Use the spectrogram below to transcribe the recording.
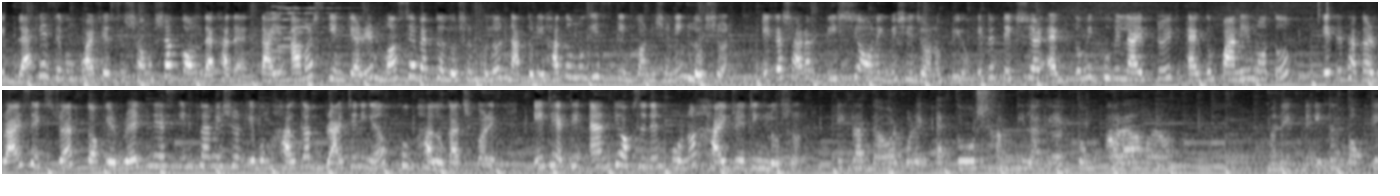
এই ব্ল্যাক হেয়ার্স এবং হোয়াইট হেয়ার্স এর সমস্যা কম দেখা দেয়। তাই আমার স্কিন কেয়ারের মাস্ট হ্যাভ একটা লোশন হলো Naturie Hatomugi skin conditioning lotion এটা সারা বিশ্বে অনেক বেশি জনপ্রিয়। এটা টেক্সচার একদমই খুবই লাইট ওয়েট একদম পানির মতো। এতে থাকা রাইস এক্সট্রাক্ট ত্বকের রেডনেস ইনফ্লামেশন এবং হালকা ব্রাইটেনিংয়েও খুব ভালো কাজ করে। এটি একটি অ্যান্টি অক্সিডেন্ট পূর্ণ হাইড্রেটিং লোশন এটা দেওয়ার পরে এত শান্তি লাগে একদম আরাম আরাম। মানে এটা ত্বককে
